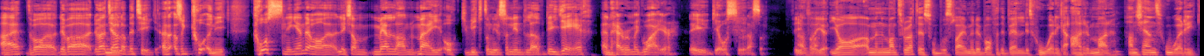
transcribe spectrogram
nej, det, var, det, var, det var ett jävla betyg. Alltså, Ni krossningen då, liksom, mellan mig och Victor Nilsson Lindelöf, det ger en Harry Maguire. Det är ju gåshud alltså. Alltså, ja, men man tror att det är Soboslaj, men det är bara för att det är väldigt håriga armar. Han känns hårig.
